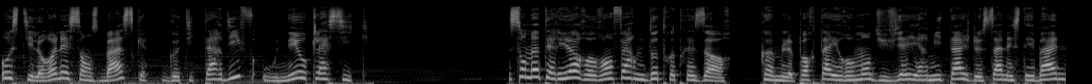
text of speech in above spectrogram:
au style renaissance basque, gothique tardif ou néoclassique. Son intérieur renferme d'autres trésors, comme le portail roman du vieil ermitage de San Esteban,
